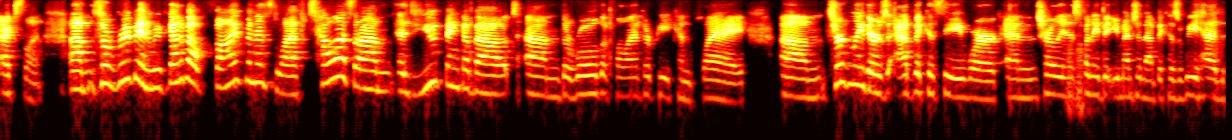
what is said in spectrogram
excellent. Um, so Reuben, we've got about five minutes left. Tell us um, as you think about um, the role that philanthropy can play. Um, certainly, there's advocacy work, and Charlene, it's funny that you mentioned that because we had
